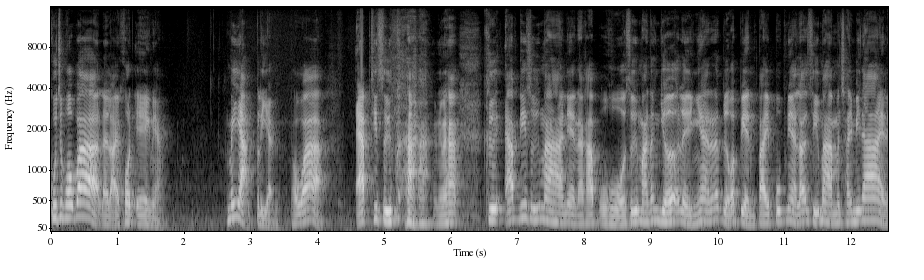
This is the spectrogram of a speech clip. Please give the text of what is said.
คุณจะพบว่าหลายๆ คนเองเนี่ยไม่อยากเปลี่ยน เพราะว่าแอปที่ซื้อมาใช่ไหมฮะคือแอปที่ซื้อมาเนี่ยนะครับโอ้โหซื้อมาตั้งเยอะเลยอะไรเงี้ยแล้วถ้าเกิดว่าเปลี่ยนไปปุ๊บเนี่ยแล้วซื้อมามันใช้ไม่ได้อะไร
